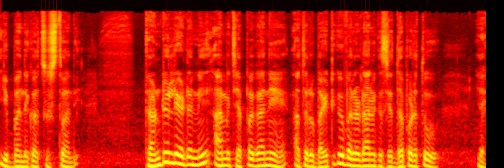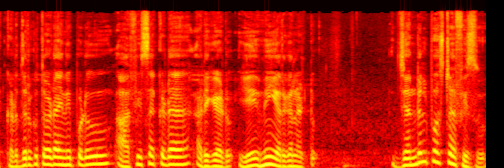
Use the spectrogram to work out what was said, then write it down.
ఇబ్బందిగా చూస్తోంది. తండ్రి లేడని ఆమె చెప్పగానే అతడు బయటకు వెళ్ళడానికి సిద్ధపడుతూ ఎక్కడ దొరుకుతాడాయన ఇప్పుడు? ఆఫీస్ ఎక్కడ? అడిగాడు. ఏమీ ఎరగనట్టు జనరల్ పోస్ట్ ఆఫీసు?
